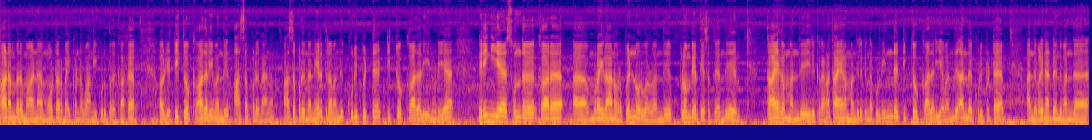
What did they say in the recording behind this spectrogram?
ஆடம்பரமான மோட்டார் பைக் கொண்டு வாங்கி கொடுப்பதற்காக அவருடைய டிக்டாக் காதலி வந்து ஆசைப்படுகிறாங்க ஆசைப்படுகிற நேரத்தில் வந்து குறிப்பிட்ட டிக்டாக் காதலியினுடைய நெருங்கிய சொந்தக்கார முறையிலான ஒரு பெண் ஒருவர் வந்து புலம்பெயர் தேசத்திலேருந்து தாயகம் வந்து இருக்கிறாங்க. தாயகம் வந்து இருக்கின்ற பொழுது இந்த டிக்டாக் காதலியை வந்து அந்த குறிப்பிட்ட அந்த வெளிநாட்டிலேருந்து வந்த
